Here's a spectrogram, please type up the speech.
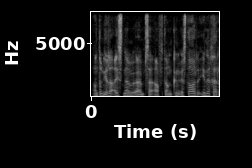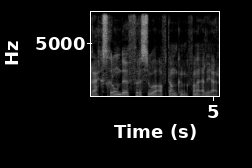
Anton, julle eis nou um, sy afdanking. Is daar enige regsgronde vir so 'n afdanking van 'n LER?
